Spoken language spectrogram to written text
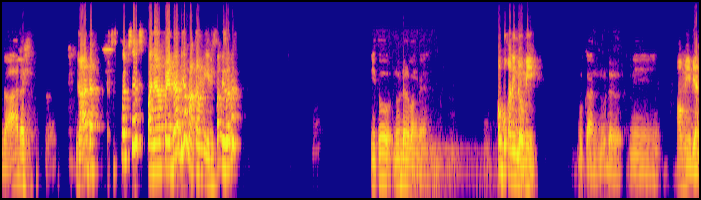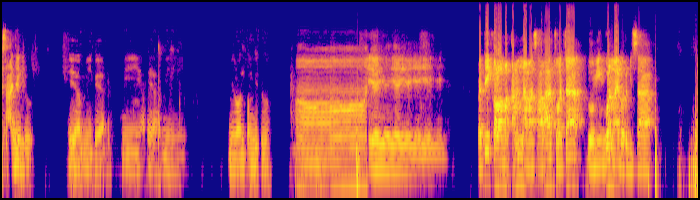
enggak ada. Enggak ada. Saya tanya Veda, dia makan mie instan di sana? Itu noodle bang ya. Oh, bukan Indomie? Bukan, noodle. Mie. Oh, mie biasa aja gitu. Iya, mie kayak mie apa ya? Mie mie lontong gitu. Oh, iya iya iya iya iya iya. iya. Berarti kalau makanan nggak masalah, cuaca dua mingguan lah ya baru bisa. Uh,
